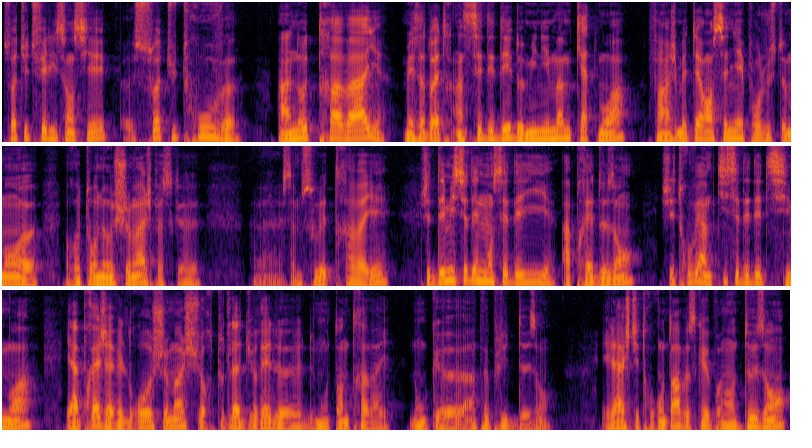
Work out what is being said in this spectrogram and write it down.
Soit tu te fais licencier, euh, soit tu trouves un autre travail, mais ça doit être un CDD de minimum 4 mois. Enfin, je m'étais renseigné pour justement euh, retourner au chômage parce que euh, ça me saoulait de travailler. J'ai démissionné de mon CDI après deux ans. J'ai trouvé un petit CDD de 6 mois. Et après, j'avais le droit au chômage sur toute la durée de, mon temps de travail. Donc, euh, un peu plus de deux ans. Et là, j'étais trop content parce que pendant deux ans,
